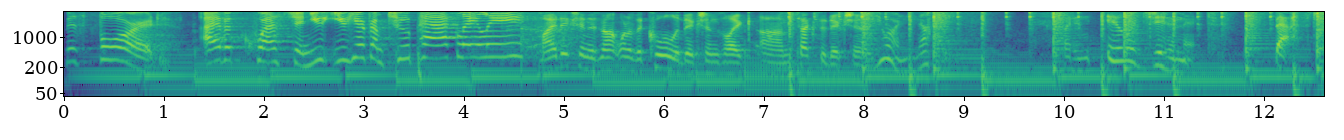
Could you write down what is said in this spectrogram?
Miss Ford, I have a question. You you hear from Tupac lately? My addiction is not one of the cool addictions like um, sex addiction. You are nothing but an illegitimate bastard.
